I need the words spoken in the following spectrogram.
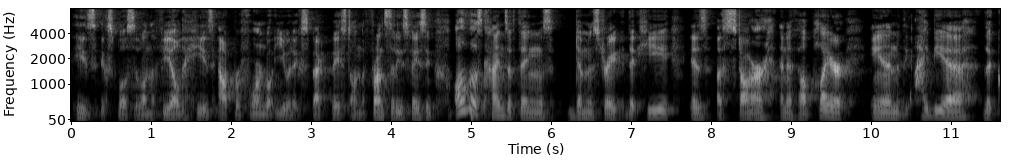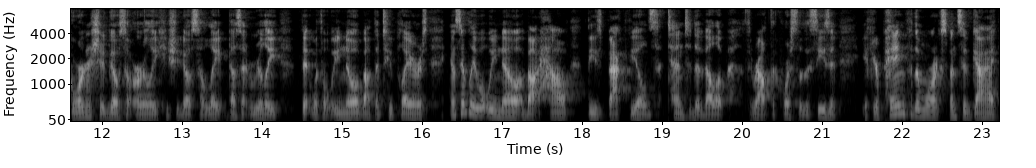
He's explosive on the field. He's outperformed what you would expect based on the fronts that he's facing. All those kinds of things demonstrate that he is a star NFL player. And the idea that Gordon should go so early, he should go so late, doesn't really fit with what we know about the two players and simply what we know about how these backfields tend to develop throughout the course of the season. If you're paying for the more expensive guy,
